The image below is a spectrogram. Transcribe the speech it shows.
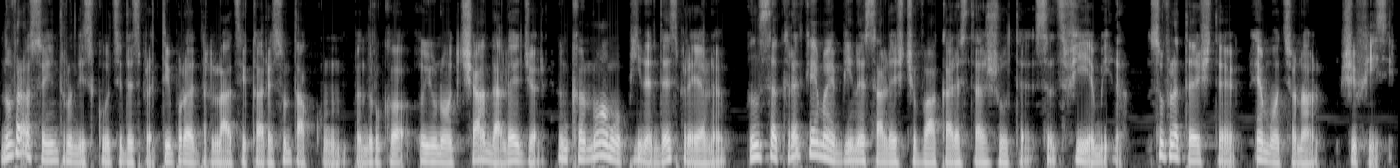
Nu vreau să intru în discuții despre tipurile de relații care sunt acum, pentru că îi un ocean de alegeri, încă nu am opinie despre ele, însă cred că e mai bine să alegi ceva care să te ajute să-ți fie bine, sufletește, emoțional și fizic.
